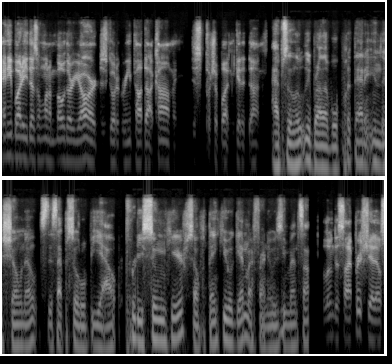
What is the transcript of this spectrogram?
Anybody doesn't want to mow their yard, just go to greenpal.com and just push a button, get it done. Absolutely, brother. We'll put that in the show notes. This episode will be out pretty soon here. So thank you again, my friend. It was immense. Lundis, I appreciate it.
